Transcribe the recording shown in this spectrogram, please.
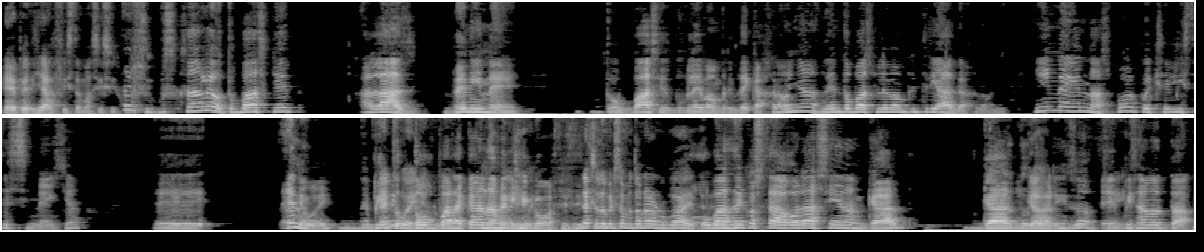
Ε παιδιά, αφήστε μας ήσυχους. Έτσι, σας ξαναλέω, το μπάσκετ αλλάζει. Δεν είναι το μπάσκετ που βλέπαμε πριν 10 χρόνια δεν είναι το μπάσκετ που βλέπαμε πριν 30 χρόνια. Είναι ένα σπορ που εξελίσσεται συνέχεια. Ε, anyway, επειδή το, Anyway, το anyway. παρακάναμε Anyway. λίγο αυτή τη συζήτηση. Εντάξει, εδώ μιλήσαμε με τον Aaron White. Ο ρε. Παναθηναϊκός θα αγοράσει έναν guard. Guard το Guard, τονίζω. οκ. Ε, πιθανότητα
